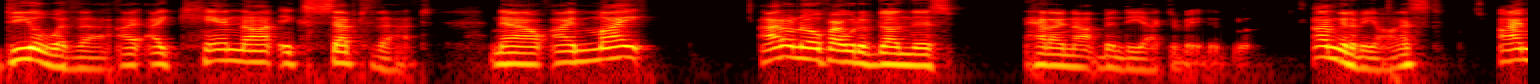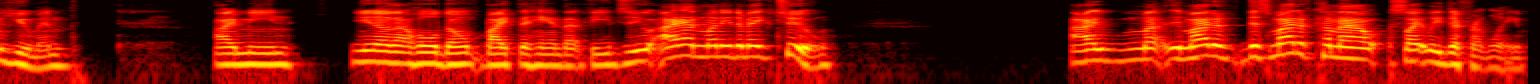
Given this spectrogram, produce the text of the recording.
deal with that. I I cannot accept that. Now I might I don't know if I would have done this had I not been deactivated. I'm gonna be honest. I'm human. I mean, you know that whole "don't bite the hand that feeds you." I had money to make too. I it might have this might have come out slightly differently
